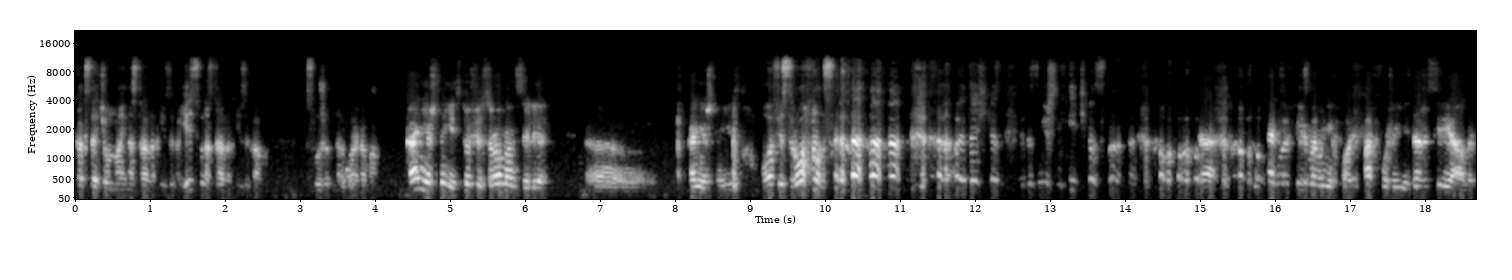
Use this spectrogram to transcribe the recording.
Как, кстати, он на иностранных языках. Есть в иностранных языках служебный роман? Конечно, есть. Офис Романс или... Э, конечно, есть. Офис Романс? Это смешнее, честно. Фильмы у них похоже есть, даже сериалы.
